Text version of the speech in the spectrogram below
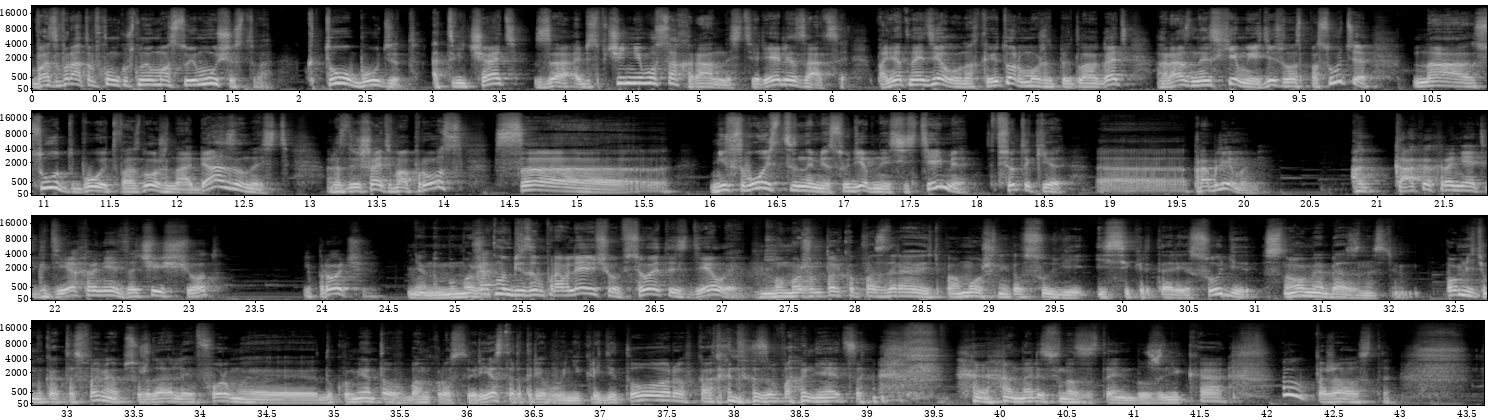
возврата в конкурсную массу имущества, кто будет отвечать за обеспечение его сохранности, реализации? Понятное дело, у нас кредитор может предлагать разные схемы. И здесь у нас, по сути, на суд будет возложена обязанность разрешать вопрос с э, несвойственными судебной системе все-таки э, проблемами. А как охранять, где охранять, за чей счет и прочее. Не, ну мы можем... Как мы без управляющего все это сделаем? Мы можем только поздравить помощников судей и секретарей судей с новыми обязанностями. Помните, мы как-то с вами обсуждали формы документов в банкротстве, реестр требований кредиторов, как это заполняется, анализ финансового состояния должника. Ну, пожалуйста.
